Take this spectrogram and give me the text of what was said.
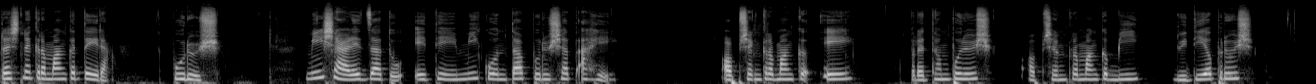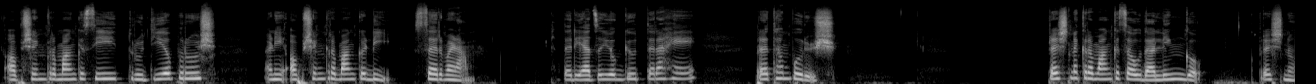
प्रश्न क्रमांक तेरा. पुरुष. मी शाळेत जातो येथे मी कोणता पुरुषात आहे? ऑप्शन क्रमांक ए प्रथम पुरुष. ऑप्शन क्रमांक बी द्वितीय पुरुष. ऑप्शन क्रमांक सी तृतीय पुरुष. आणि ऑप्शन क्रमांक डी सर्वनाम. तर याचं योग्य उत्तर आहे प्रथम पुरुष. प्रश्न क्रमांक चौदा लिंग. प्रश्न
